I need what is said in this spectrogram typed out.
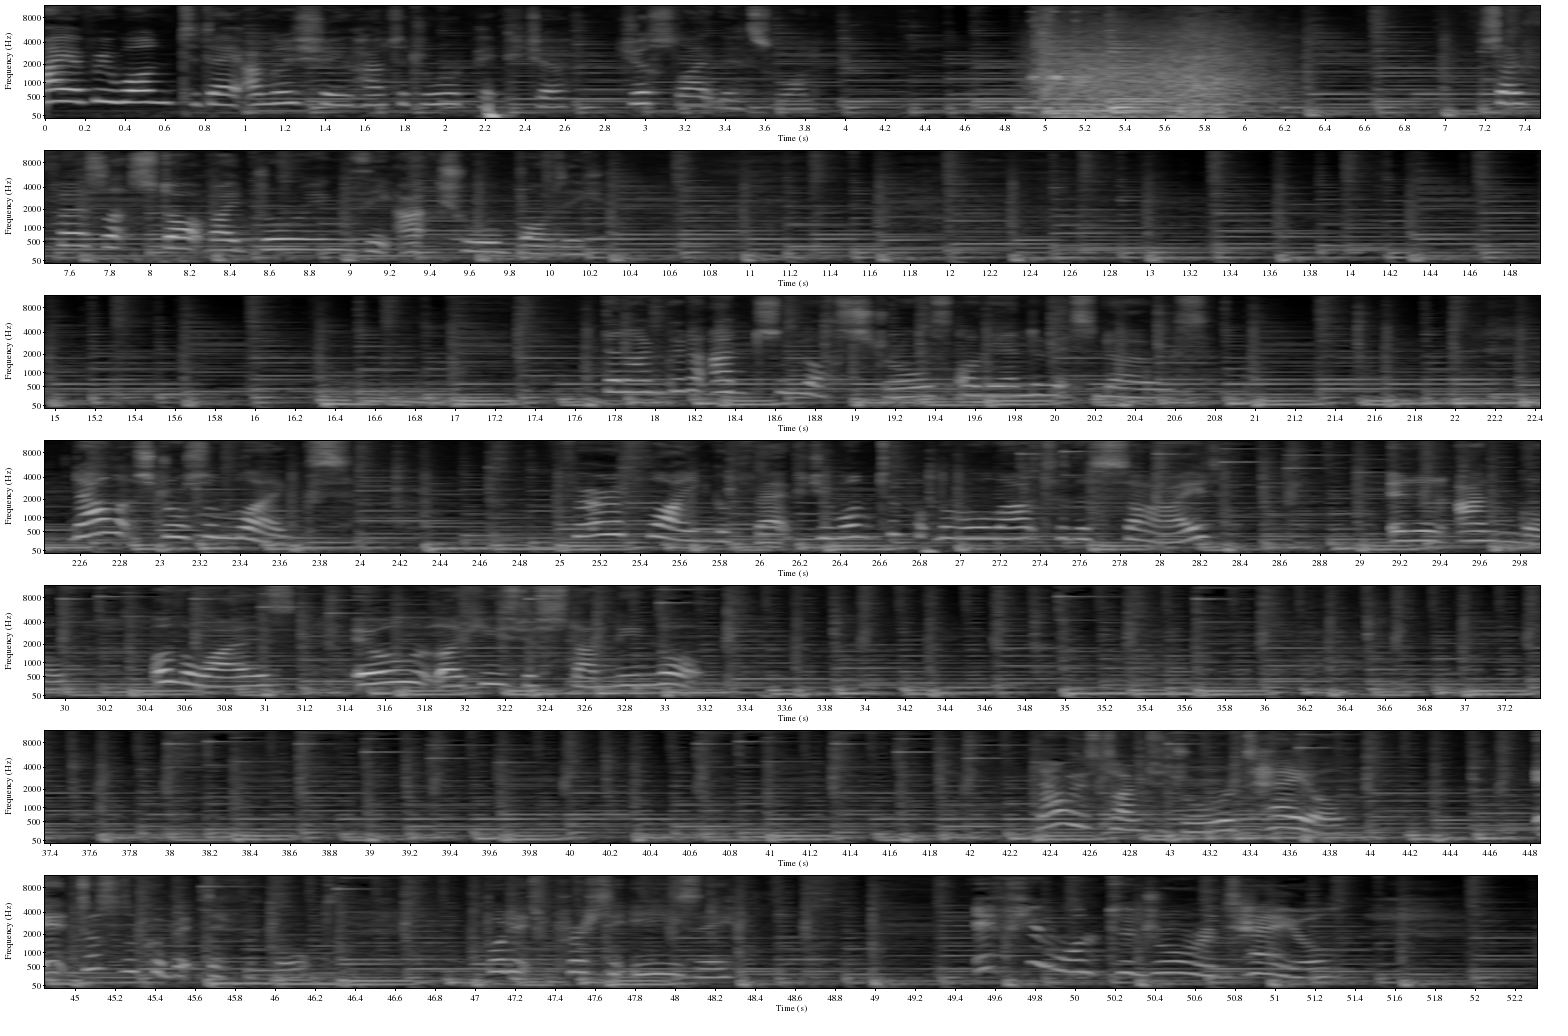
Hi everyone, today I'm going to show you how to draw a picture just like this one. So first let's start by drawing the actual body. Then I'm going to add some nostrils on the end of its nose. Now let's draw some legs. For a flying effect, you want to put them all out to the side in an angle, otherwise it will look like he's just standing up. Now it's time to draw a tail. It does look a bit difficult, but it's pretty easy. If you want to draw a tail,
